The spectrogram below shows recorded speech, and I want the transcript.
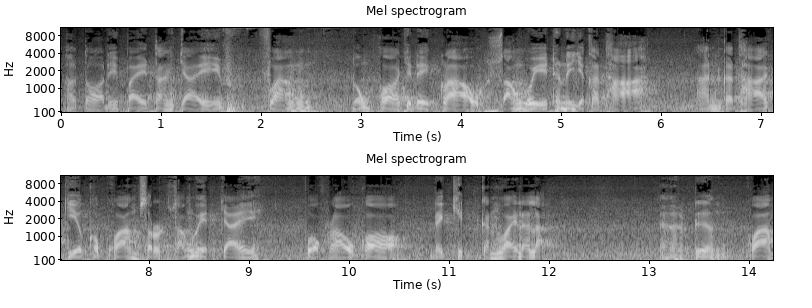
เอาต่อที่ไปตั้งใจฟัง หลวงพ่อจะได้กล่าวสังเวทนิยกถา อันกถาเกี่ยวกับความสลดสังเวชใจ พวกเราก็ได้คิดกันไว้แล้วละ่ะเเรื่องความ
